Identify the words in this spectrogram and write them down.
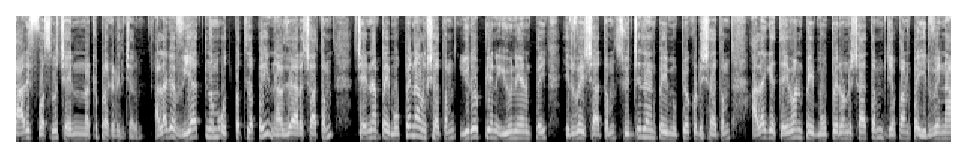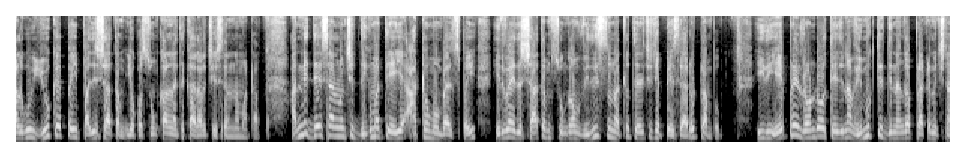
టారిఫ్ వసూలు చేయనున్నట్లు ప్రకటించారు. అలాగే వియత్నాం ఉత్పత్తులపై నలభై ఆరు శాతం చైనాపై ముప్పై నాలుగు శాతం యూరోపియన్ యూనియన్పై ఇరవై శాతం స్విట్జర్లాండ్పై ముప్పై ఒకటి శాతం అలాగే తైవాన్పై ముప్పై రెండు శాతం జపాన్పై ఇరవై నాలుగు యూకేపై పది శాతం ఈ యొక్క సుంకాలను అయితే ఖరారు చేశారన్నమాట. అన్ని దేశాల నుంచి దిగుమతి అయ్యే ఆటోమొబైల్స్పై ఇరవై ఐదు శాతం సుంకం విధిస్తున్నట్లు తేల్చి చెప్పేశారు ట్రంప్. ఇది ఏప్రిల్ రెండవ తేదీన విముక్తి దినంగా ప్రకటించిన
